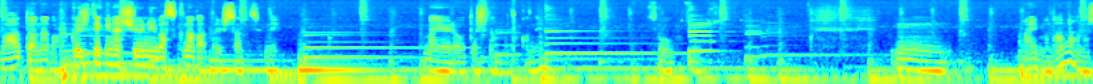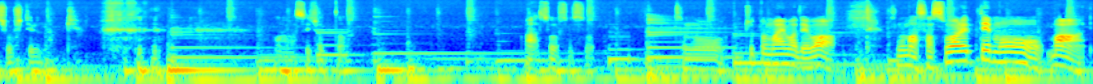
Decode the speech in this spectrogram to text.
まあ、あとはなんか副次的な収入が少なかったりしたんですよね。まあ、いわゆるお年玉とかね。そうそうそう。うん。あ、今何の話をしてるんだっけ？あ忘れちゃった。あ、そうそうそう。その、ちょっと前までは、そのまあ誘われても、まあ、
